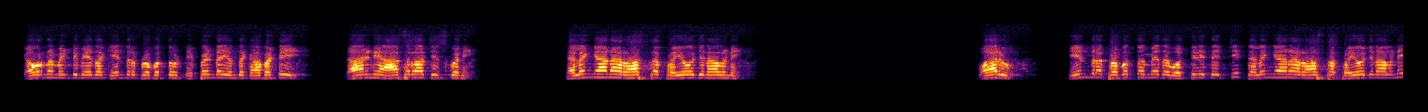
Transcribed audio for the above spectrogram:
గవర్నమెంట్ మీద కేంద్ర ప్రభుత్వం డిపెండ్ అయి ఉంది కాబట్టి దానిని ఆసరా చేసుకొని తెలంగాణ రాష్ట్ర ప్రయోజనాలని వారు కేంద్ర ప్రభుత్వం మీద ఒత్తిడి తెచ్చి తెలంగాణ రాష్ట్ర ప్రయోజనాలని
